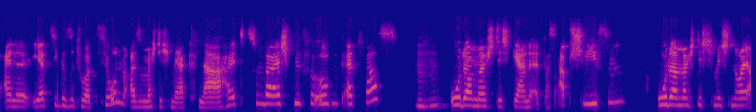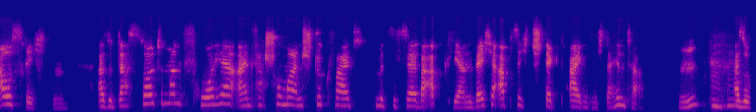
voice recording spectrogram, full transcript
eine jetzige Situation, also möchte ich mehr Klarheit zum Beispiel für irgendetwas? Mhm. Oder möchte ich gerne etwas abschließen? Oder möchte ich mich neu ausrichten? Also das sollte man vorher einfach schon mal ein Stück weit mit sich selber abklären. Welche Absicht steckt eigentlich dahinter? Hm? Mhm. Also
